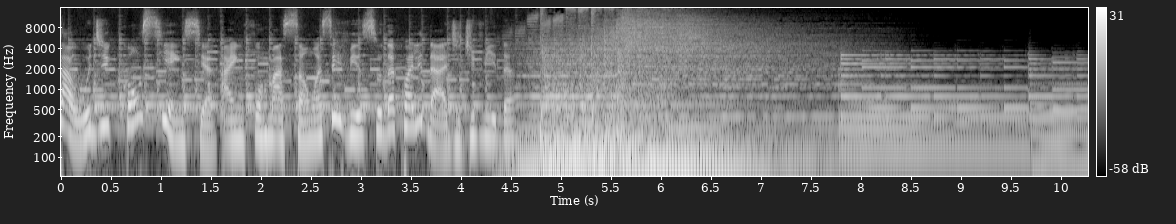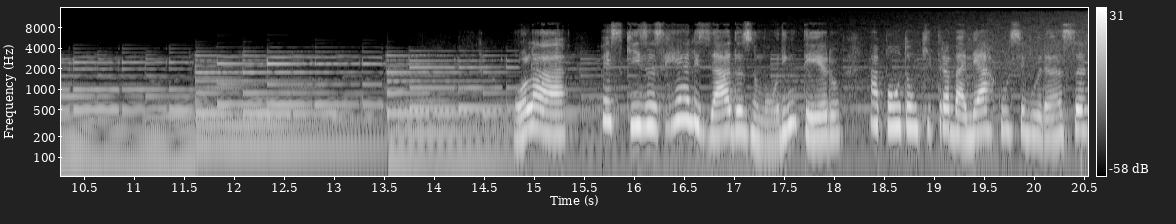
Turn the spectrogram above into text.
Saúde e consciência. A informação a serviço da qualidade de vida. Olá! Pesquisas realizadas no mundo inteiro apontam que trabalhar com segurança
